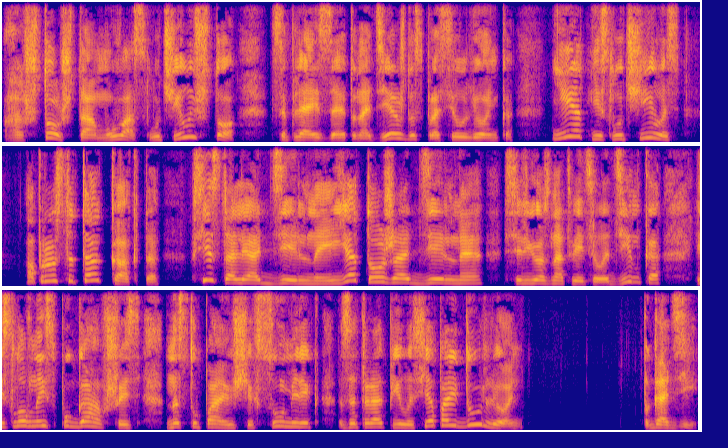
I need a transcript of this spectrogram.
«А что ж там у вас, случилось что?» Цепляясь за эту надежду, спросил Ленька. «Нет, не случилось, а просто так как-то. Все стали отдельные, я тоже отдельная», — серьезно ответила Динка и, словно испугавшись наступающих сумерек, заторопилась. «Я пойду, Лень». «Погоди,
